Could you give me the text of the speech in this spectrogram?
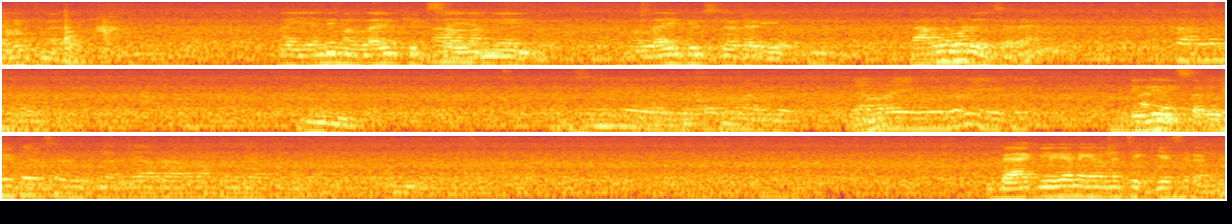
అడుగుతున్నారు ఇవన్నీ మన లైవ్ కిట్స్ అవన్నీ మన లైవ్ కిట్స్లో అడిగారు. కార్లు కూడా తెచ్చారా. ఎవరి డీటెయిల్స్. డీటెయిల్స్ అడుగుతున్నారు. ఎవరు అప్లై చేస్తున్నారు బ్యాగ్లు కానీ ఏమైనా చెక్ చేశారండి?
